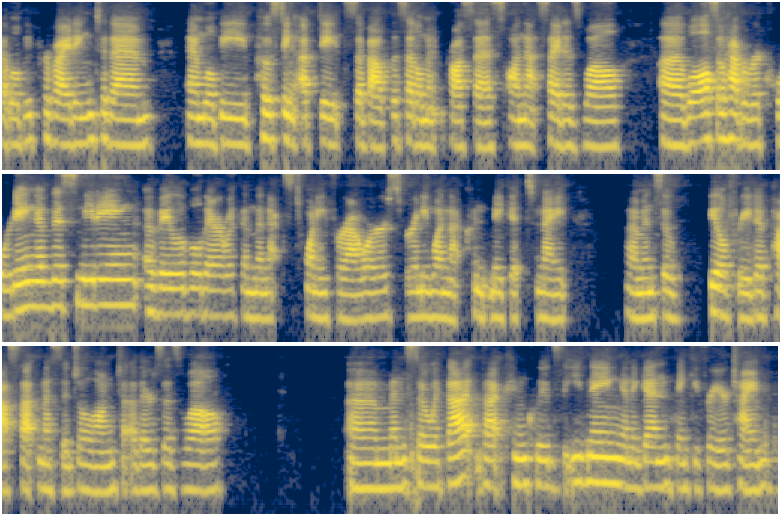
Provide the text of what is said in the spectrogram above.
that we'll be providing to them and we'll be posting updates about the settlement process on that site as well. Uh, we'll also have a recording of this meeting available there within the next 24 hours for anyone that couldn't make it tonight. Um, and so feel free to pass that message along to others as well. Um, and so with that, that concludes the evening. And again, thank you for your time.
